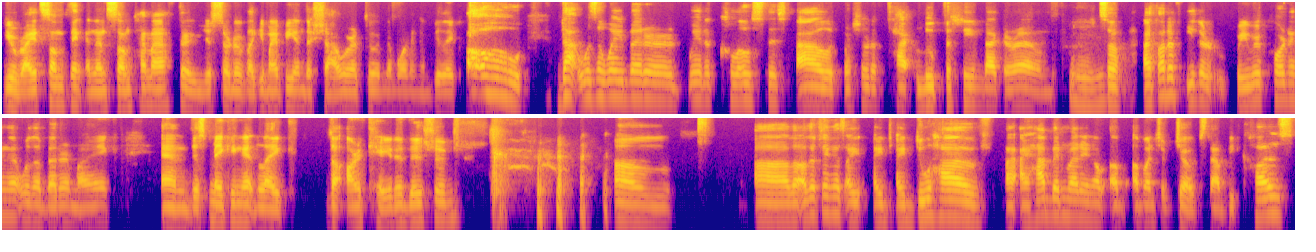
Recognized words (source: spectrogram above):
you write something and then sometime after you just sort of like you might be in the shower at two in the morning and be like, oh, that was a way better way to close this out or sort of t- loop the theme back around. Mm-hmm. So I thought of either re-recording it with a better mic and just making it like the arcade edition. um uh, the other thing is I, I, I do have I, have been writing a, a, a, bunch of jokes now because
